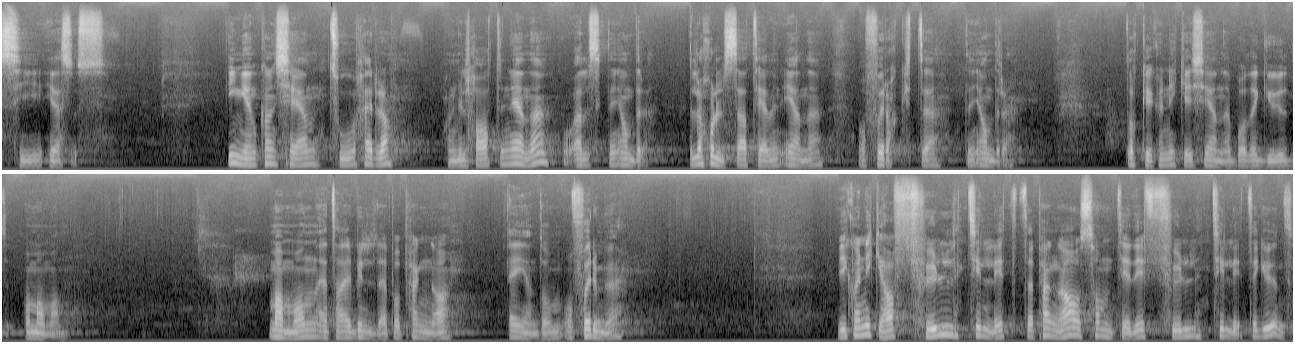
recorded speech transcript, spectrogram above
sier Jesus.: Ingen kan tjene to herrer. Han vil hate den ene og elske den andre, eller holde seg til den ene og forakte den andre. Dere kan ikke tjene både Gud og mammon. Mammon er dette bildet på penger, eiendom og formue. Vi kan ikke ha full tillit til penger og samtidig full tillit til Gud.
